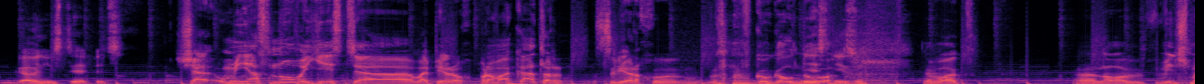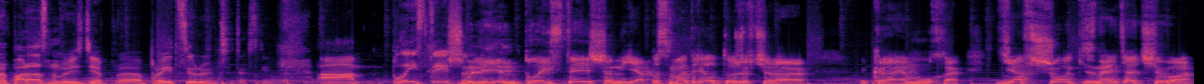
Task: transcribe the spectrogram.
говнистый опять. Сейчас, у меня снова есть, а, во-первых, провокатор сверху в Google Duo. снизу. Вот. А, ну, видишь, мы по-разному везде проецируемся, так сказать. А PlayStation... Блин, PlayStation, я посмотрел тоже вчера краем уха. Я в шоке, знаете от чего?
